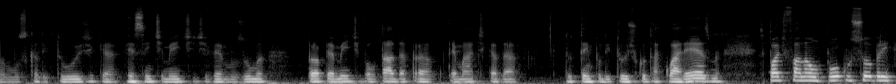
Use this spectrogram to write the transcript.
na música litúrgica. Recentemente tivemos uma propriamente voltada para a temática da do tempo litúrgico da quaresma. Você pode falar um pouco sobre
